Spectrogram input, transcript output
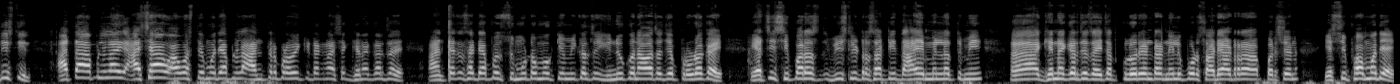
दिसतील. आता आपल्याला अशा अवस्थेमध्ये आपल्याला आंतरप्रवाही कीटकनाशक घेणं गरजेचं आहे. आणि त्याच्यासाठी आपण सुमोटोमो केमिकलचं युनिको नावाचं जे प्रोडक्ट आहे याची शिफारस वीस लिटरसाठी दहा एम एलनं तुम्ही घेणं गरजेचं आहे. याच्यात क्लोरेंट्रा निलिपोड साडे अठरा पर्सेंट एस सी फॉर्ममध्ये आहे.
